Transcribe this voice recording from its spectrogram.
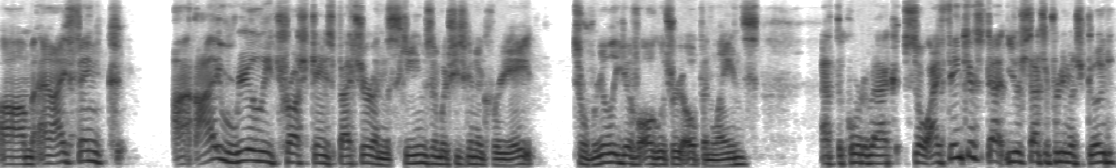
Um, and I think I, I, really trust James Bettcher and the schemes in which he's going to create to really give Ogletree open lanes at the quarterback. So I think your stat your stats are pretty much good.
